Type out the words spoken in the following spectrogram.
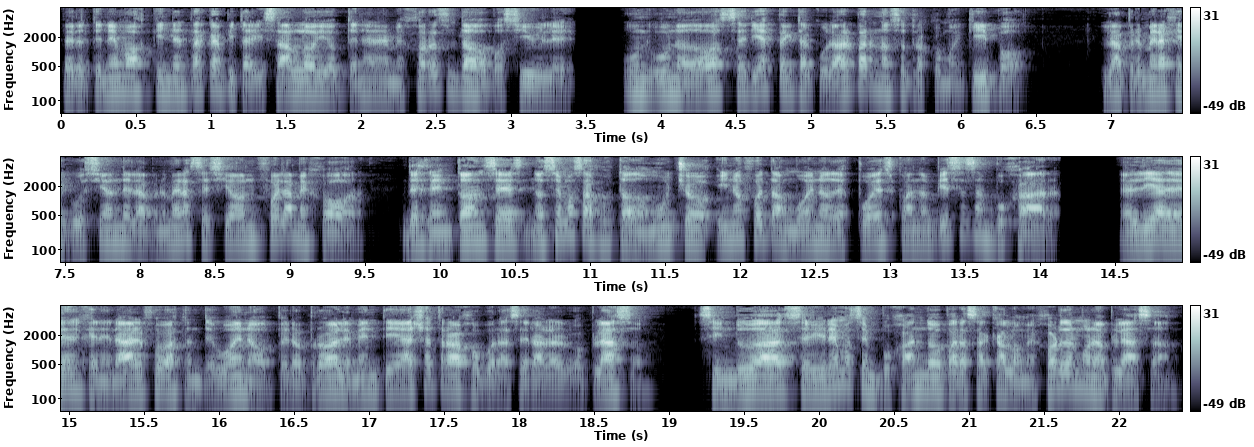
pero tenemos que intentar capitalizarlo y obtener el mejor resultado posible. Un 1-2 sería espectacular para nosotros como equipo. La primera ejecución de la primera sesión fue la mejor. Desde entonces nos hemos ajustado mucho y no fue tan bueno después cuando empiezas a empujar. El día de hoy en general fue bastante bueno, pero probablemente haya trabajo por hacer a largo plazo. Sin duda, seguiremos empujando para sacar lo mejor del monoplaza.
